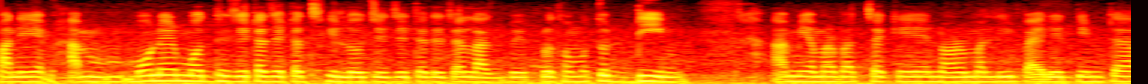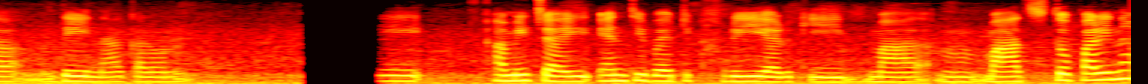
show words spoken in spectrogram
মানে মনের মধ্যে যেটা যেটা ছিল, যে যেটা যেটা লাগবে। প্রথমত ডিম। আমি আমার বাচ্চাকে নর্মালি বাইরের ডিমটা দেই না, কারণ আমি চাই অ্যান্টিবায়োটিক ফ্রি আর কি। মাছ তো পারি না,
